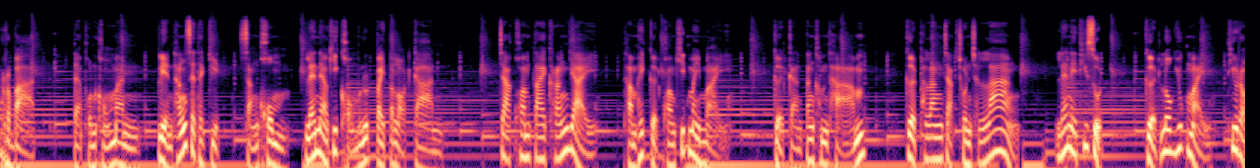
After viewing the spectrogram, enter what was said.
คระบาด แต่ผลของมันเปลี่ยนทั้งเศรษฐกิจ สังคม และแนวคิดของมนุษย์ไปตลอดกาลจากความตายครั้งใหญ่ทำให้เกิดความคิดใหม่ๆ เกิดการตั้งคำถาม เกิดพลังจากชนชั้นล่าง และในที่สุดเกิดโลกยุคใหม่ที่เรา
